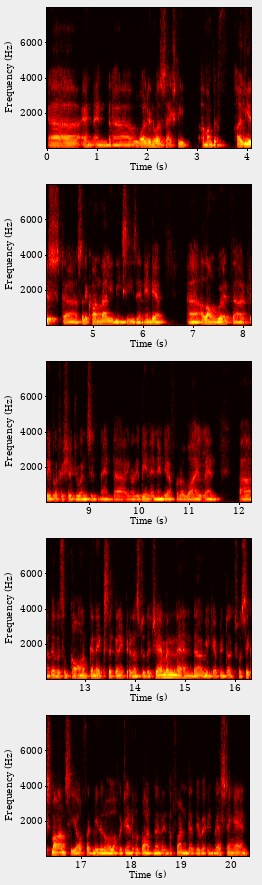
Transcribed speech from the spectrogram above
Uh, and and uh, Walden was actually among the earliest Silicon Valley VCs in India, along with Draper Fisher Jurvetson. And you know they've been in India for a while. And there were some common connects that connected us to the chairman. And we kept in touch for six months. He offered me the role of a general partner in the fund that they were investing in.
